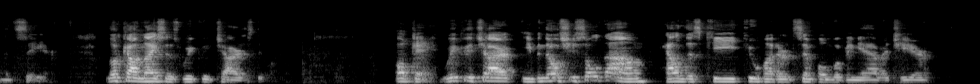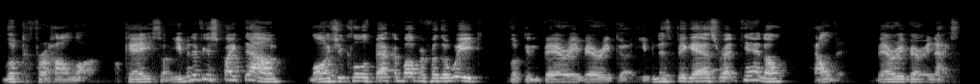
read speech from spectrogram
Let's see here. Look how nice this weekly chart is doing. Okay, weekly chart, even though she sold down, held this key 200 simple moving average here. Look for how long. Okay, so even if you spike down, long as you close back above it for the week, looking very, very good. Even this big ass red candle held it. Very, very nice.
